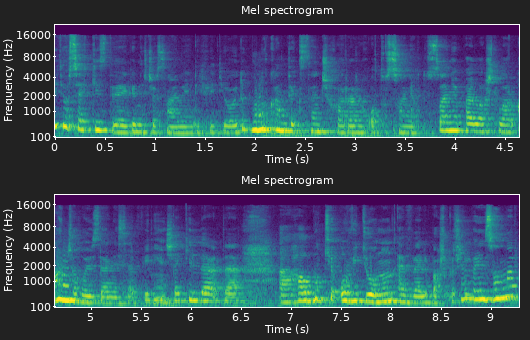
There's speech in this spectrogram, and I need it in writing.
Video 8 dəqiqə dəqiqə neçə saniyəlik video idi. Bunu kontekstdən çıxararaq 30 saniyə, 30 saniyə paylaşdılar. Ancaq o özlərinə sərf edən şəkillərdə. Halbuki o videonun əvvəli başqa şey və insanlar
